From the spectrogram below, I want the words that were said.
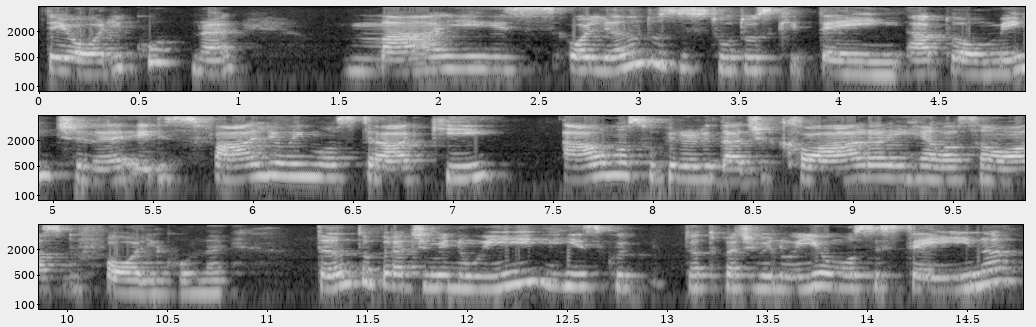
teórico, né? Mas olhando os estudos que tem atualmente, né, eles falham em mostrar que há uma superioridade clara em relação ao ácido fólico, né? Tanto para diminuir risco, tanto para diminuir a homocisteína,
